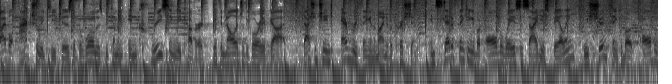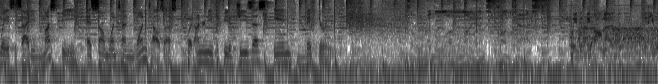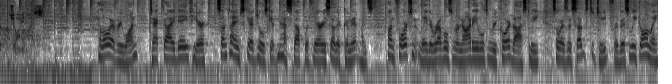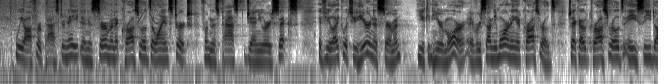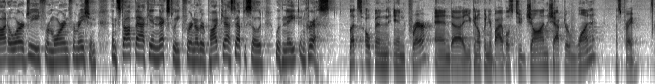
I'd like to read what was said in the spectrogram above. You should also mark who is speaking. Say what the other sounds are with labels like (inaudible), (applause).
Speaker 1: The Bible actually teaches that the world is becoming increasingly covered with the knowledge of the glory of God. That should change everything in the mind of a Christian. Instead of thinking about all the ways society is failing, we should think about all the ways society must be, as Psalm 110:1 tells us, put underneath the feet of Jesus in victory.
Speaker 2: The Rebel Alliance Podcast.
Speaker 3: We would be honored
Speaker 4: Hello, everyone. Tech Guy Dave here. Sometimes schedules get messed up with various other commitments. Unfortunately, the Rebels were not able to record last week, so as a substitute for this week only, we offer Pastor Nate and his sermon at Crossroads Alliance Church from this past January 6. If you like what you hear in this sermon, you can hear more every Sunday morning at Crossroads. Check out crossroadsac.org for more information and stop back in next week for another podcast episode with Nate and Chris.
Speaker 1: Let's open in prayer, and uh, you can open your Bibles to John chapter 1. Let's pray.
